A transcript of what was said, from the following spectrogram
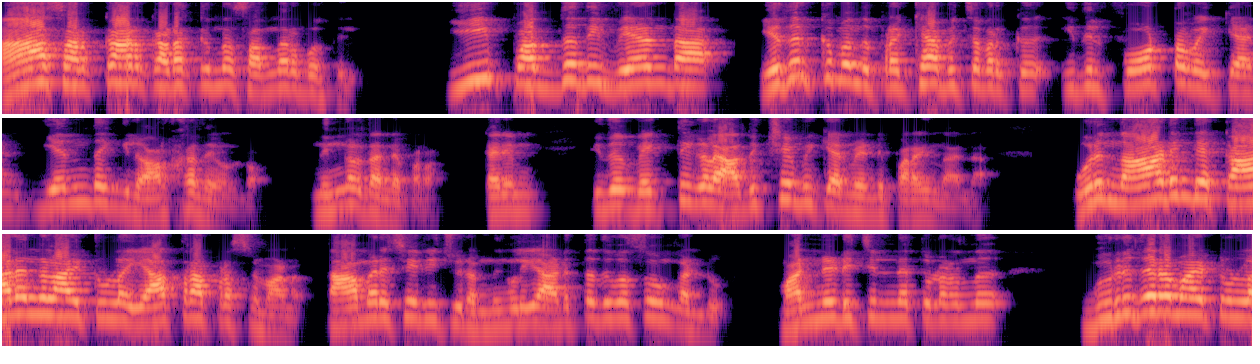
ആ സർക്കാർ കടക്കുന്ന സന്ദർഭത്തിൽ ഈ പദ്ധതി വേണ്ട എതിർക്കുമെന്ന് പ്രഖ്യാപിച്ചവർക്ക് ഇതിൽ ഫോട്ടോ വയ്ക്കാൻ എന്തെങ്കിലും അർഹതയുണ്ടോ? നിങ്ങൾ തന്നെ പറ. കാര്യം ഇത് വ്യക്തികളെ അധിക്ഷേപിക്കാൻ വേണ്ടി പറയുന്നതല്ല. ഒരു നാടിന്റെ കാലങ്ങളായിട്ടുള്ള യാത്രാ പ്രശ്നമാണ്. താമരശ്ശേരി ചുരം നിങ്ങൾ ഈ അടുത്ത ദിവസവും കണ്ടു. മണ്ണിടിച്ചിലിനെ തുടർന്ന് ഗുരുതരമായിട്ടുള്ള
